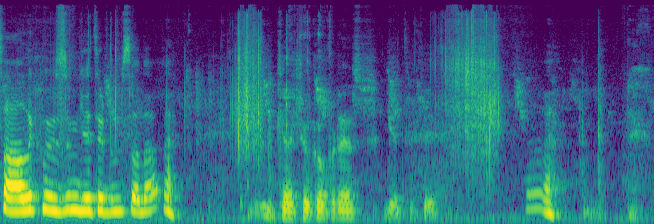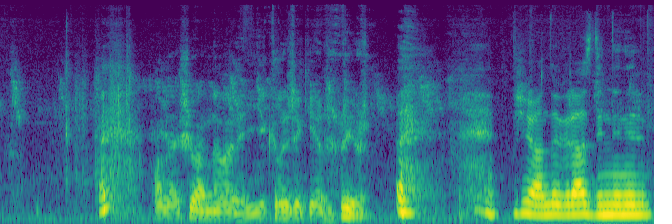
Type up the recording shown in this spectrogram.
Sağlıklı üzüm getirdim sana. İlker çok operans getirseydi. Vallahi şu anda var ya yıkılacak yer arıyorum. Şu anda biraz dinlenelim.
